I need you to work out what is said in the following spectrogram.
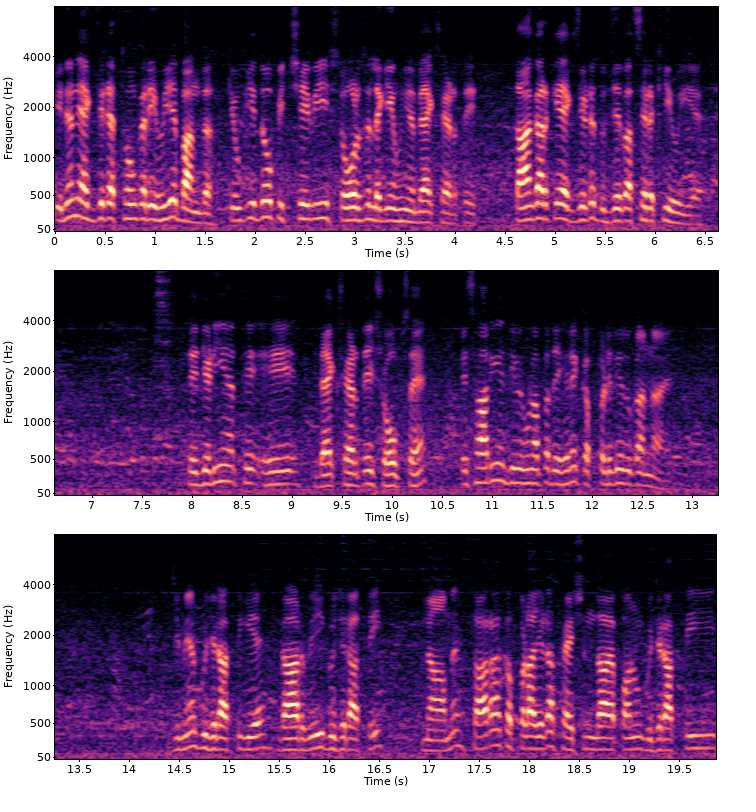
ਇਹਨਾਂ ਨੇ ਐਗਜ਼ਿਟ ਇੱਥੋਂ ਕਰੀ ਹੋਈ ਹੈ ਬੰਦ ਕਿਉਂਕਿ ਇਹਦੋਂ ਪਿੱਛੇ ਵੀ ਸਟੋਲਸ ਲੱਗੀਆਂ ਹੋਈਆਂ ਬੈਕ ਸਾਈਡ ਤੇ ਤਾਂ ਕਰਕੇ ਐਗਜ਼ਿਟ ਦੂਜੇ ਪਾਸੇ ਰੱਖੀ ਹੋਈ ਹੈ ਤੇ ਜਿਹੜੀਆਂ ਇੱਥੇ ਇਹ ਬੈਕ ਸਾਈਡ ਤੇ ਸ਼ਾਪਸ ਹੈ ਇਹ ਸਾਰੀਆਂ ਜਿਵੇਂ ਹੁਣ ਆਪਾਂ ਦੇਖ ਰਹੇ ਹਾਂ ਕੱਪੜੇ ਦੀਆਂ ਦੁਕਾਨਾਂ ਹੈ ਜਿਵੇਂ ਆਹ ਗੁਜਰਾਤੀ ਹੈ ਗਾਰਵੀ ਗੁਜਰਾਤੀ ਨਾਮ ਹੈ। ਸਾਰਾ ਕੱਪੜਾ ਜਿਹੜਾ ਫੈਸ਼ਨ ਦਾ ਆਪਾਂ ਨੂੰ ਗੁਜਰਾਤੀ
